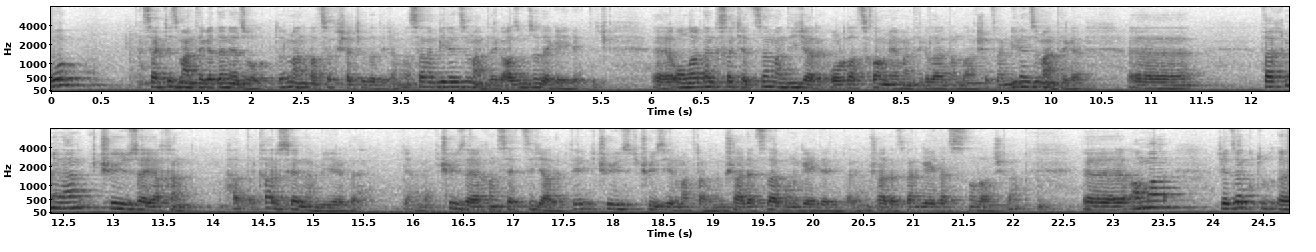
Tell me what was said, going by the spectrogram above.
Bu 8 məntəqədə necə olubdur? Mən açıq şəkildə deyirəm. Məsələn, birinci məntəqə az öncə də qeyd etdik. Onlardan qısa keçsəm, mən digər orada açıqlanmayan məntəqələrdən danışacağam. Birinci məntəqə ə, təxminən 200-ə yaxın, hətta karusellə bir yerdə, yəni 200-ə yaxın setçi gəlibdi. 200-220 ətrafında müşahidəçilər bunu qeyd ediblər. Müşahidəçilərin qeyd əsasında danışıram. Ə, amma gecə qutu, ə,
